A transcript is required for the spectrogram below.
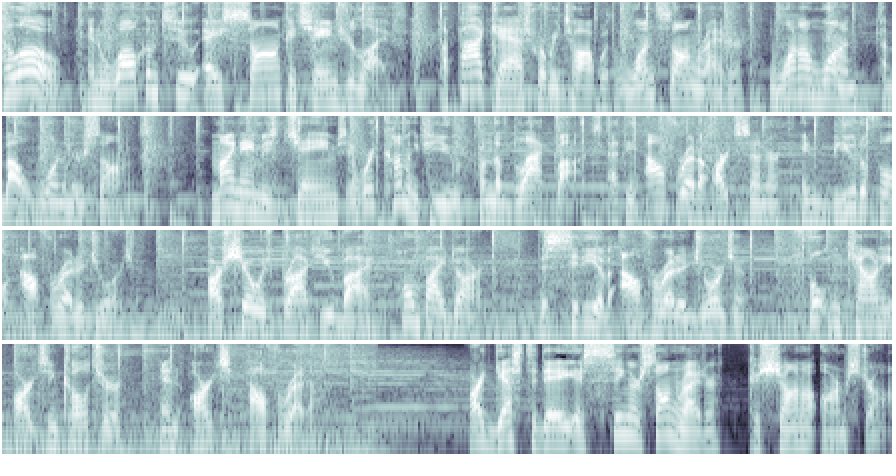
Hello, and welcome to A Song Can Change Your Life, a podcast where we talk with one songwriter one on one about one of their songs. My name is James, and we're coming to you from the Black Box at the Alpharetta Arts Center in beautiful Alpharetta, Georgia. Our show is brought to you by Home by Dark, the city of Alpharetta, Georgia, Fulton County Arts and Culture, and Arts Alpharetta. Our guest today is singer songwriter Kyshona Armstrong.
